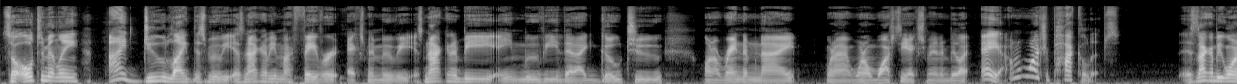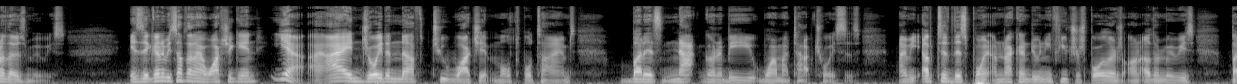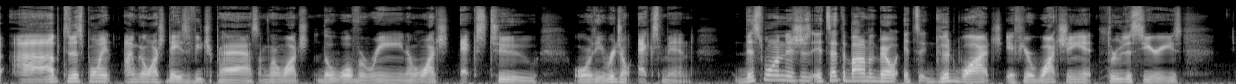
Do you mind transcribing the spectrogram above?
So ultimately, I do like this movie. It's not going to be my favorite X-Men movie. It's not going to be a movie that I go to on a random night when I want to watch the X-Men and be like, "Hey, I want to watch Apocalypse." It's not going to be one of those movies. Is it going to be something I watch again? Yeah, I enjoyed enough to watch it multiple times but it's not going to be one of my top choices. I mean, up to this point, I'm not going to do any future spoilers on other movies, but uh, up to this point, I'm going to watch Days of Future Past. I'm going to watch The Wolverine. I'm going to watch X2 or the original X Men. This one is just, it's at the bottom of the barrel. It's a good watch if you're watching it through the series.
